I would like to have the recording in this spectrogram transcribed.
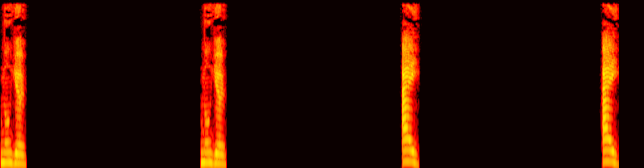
Milieu. Milieu. Ei. Ei.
